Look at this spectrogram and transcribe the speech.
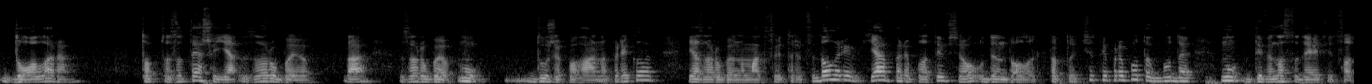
долара. Тобто за те, що я заробив, да, заробив, ну, дуже погано, наприклад, я заробив на максові 30 доларів, я переплатив всього 1 долар. Тобто чистий прибуток буде ну, 99%.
